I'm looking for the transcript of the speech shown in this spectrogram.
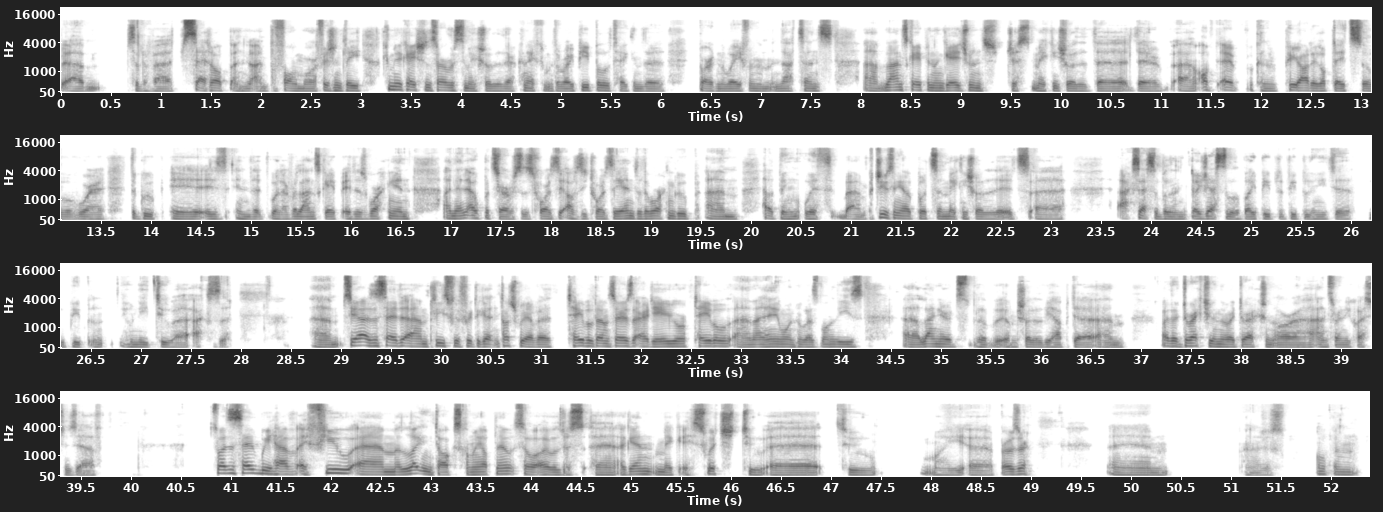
um, sort of uh, set up and, and perform more efficiently. Communication service to make sure that they're connecting with the right people, taking the burden away from them in that sense. Um, landscape and engagement, just making sure that the the uh, up, uh, kind of periodic updates, so where the group is in the whatever landscape it is working in, and then output services towards the obviously towards the end of the working group, um, helping with um, producing outputs and making sure that it's uh, accessible and digestible by people people who need to people who need to uh, access it. Um, so yeah, as I said, um, please feel free to get in touch. We have a table downstairs, the RDA Europe table, um, and anyone who has one of these uh, lanyards, I'm sure they'll be happy to um, either direct you in the right direction or uh, answer any questions you have. So as I said, we have a few um, lightning talks coming up now. So I will just uh, again make a switch to uh, to my uh, browser, um, and I'll just open.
